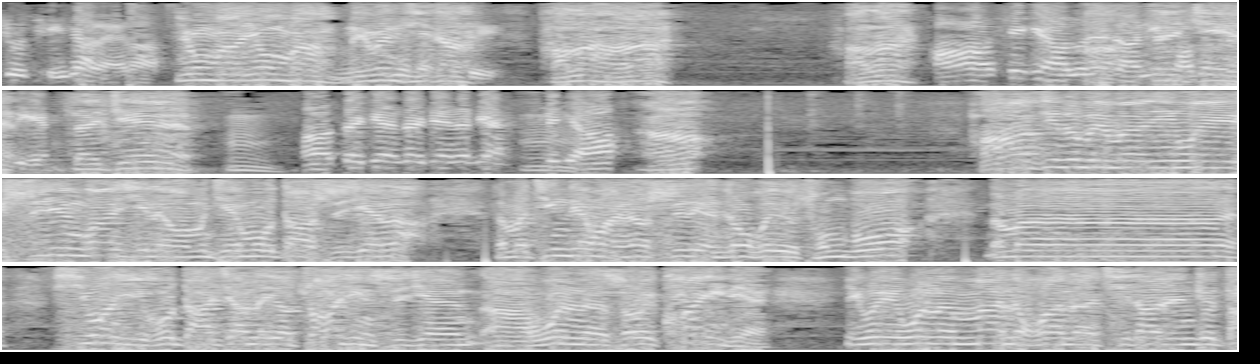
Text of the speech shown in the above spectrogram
就停下来了。用吧用吧，没问题的对。好了好了，好了。好，谢谢啊，罗台好长，你再保重身体见。再见，嗯。好，再见再见再见，嗯谢谢啊。好。好，听众朋友们，因为时间关系呢，我们节目到时间了。那么今天晚上十点钟会有重播。那么希望以后大家呢要抓紧时间啊，问的稍微快一点，因为问了慢的话呢，其他人就打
